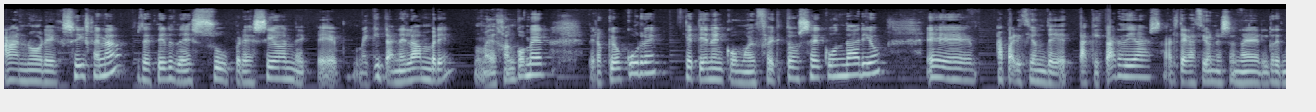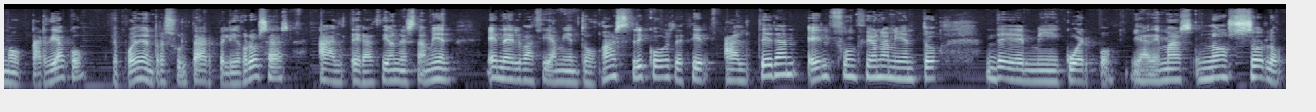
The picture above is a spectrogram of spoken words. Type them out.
anorexígena, es decir, de supresión, de que me quitan el hambre, no me dejan comer, pero ¿qué ocurre? Que tienen como efecto secundario eh, aparición de taquicardias, alteraciones en el ritmo cardíaco, que pueden resultar peligrosas, alteraciones también en el vaciamiento gástrico, es decir, alteran el funcionamiento de mi cuerpo y además no solo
